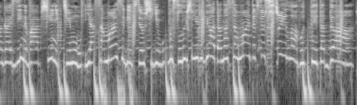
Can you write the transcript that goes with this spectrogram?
магазины вообще ни к чему. Я сама себе все шью. Вы слышали, ребята, она сама. Вот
